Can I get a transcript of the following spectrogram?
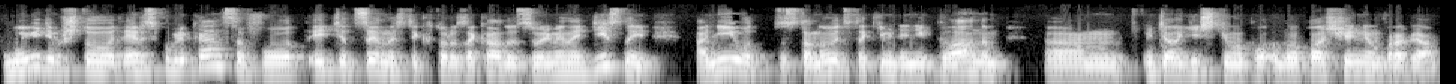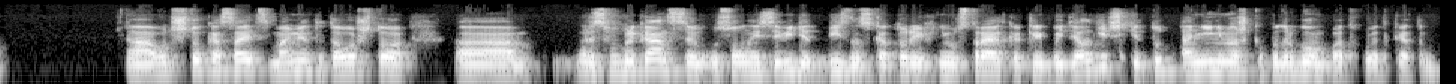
Мы видим, что для республиканцев вот эти ценности, которые закладывают современный Дисней, они вот становятся таким для них главным эм, идеологическим воплощением врага. А вот что касается момента того, что э, республиканцы, условно, если видят бизнес, который их не устраивает как-либо идеологически, тут они немножко по-другому подходят к этому.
